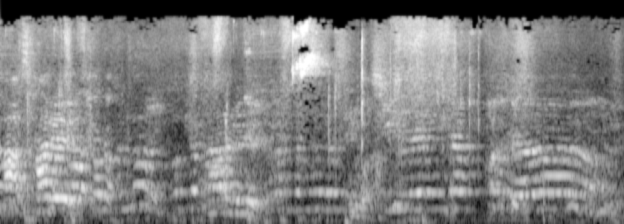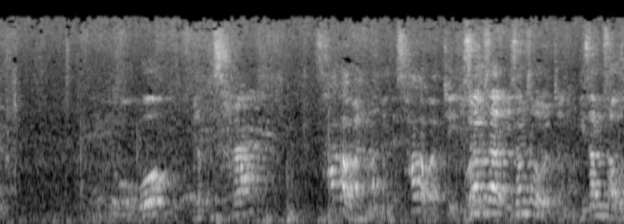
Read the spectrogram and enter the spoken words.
4, 4를 4를 아, 그, 이렇게 아, 네. 오고 이렇게 4 4가 맞나? 근데 4가 맞지? 2, 3, 4, 2, 3, 4, 5였잖아. 2, 3, 4, 5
